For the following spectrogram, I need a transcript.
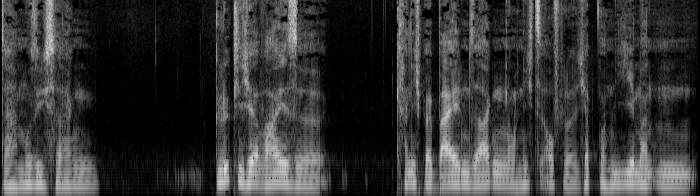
Da muss ich sagen, glücklicherweise kann ich bei beiden sagen, noch nichts aufgehört. Ich habe noch nie jemanden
